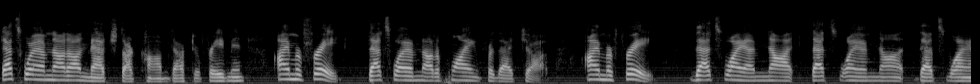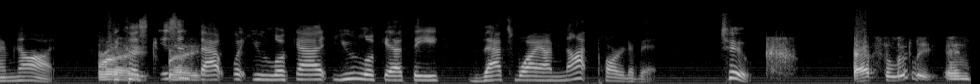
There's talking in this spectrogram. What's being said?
That's why I'm not on Match.com, Dr. Friedemann. I'm afraid. That's why I'm not applying for that job. I'm afraid. That's why I'm not. That's why I'm not. That's why I'm not. Right, because isn't right. that what you look at? You look at the that's why I'm not part of it, too. Absolutely, and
